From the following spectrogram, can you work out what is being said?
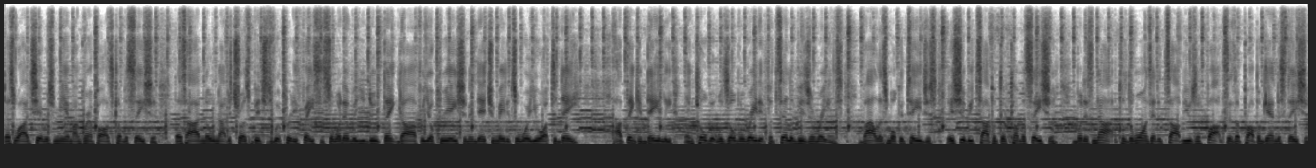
That's why I cherish me and my grandpa's conversation. That's how I know not to trust bitches with pretty faces. So whatever you do, thank God for your creation and that you made it to where you are today. I think it daily, and COVID was overrated for television ratings. Violence more contagious. It should be topic of conversation, but it's not, because the ones at the top using Fox as a propaganda station,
